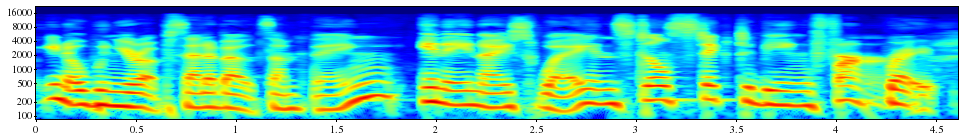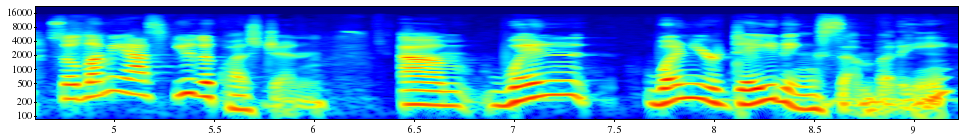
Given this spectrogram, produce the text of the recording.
you know, when you're upset about something in a nice way, and still stick to being firm. Right. So let me ask you the question: um, when when you're dating somebody,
